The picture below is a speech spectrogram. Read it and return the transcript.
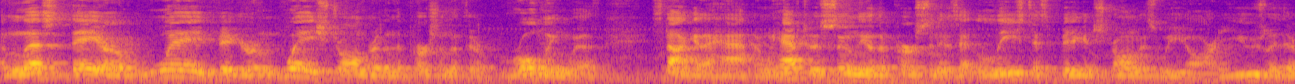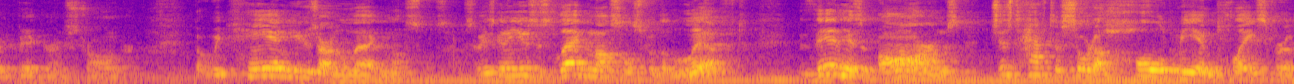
unless they are way bigger and way stronger than the person that they're rolling with, it's not going to happen. We have to assume the other person is at least as big and strong as we are. Usually they're bigger and stronger. But we can use our leg muscles. So he's going to use his leg muscles for the lift. Then his arms just have to sort of hold me in place for a,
